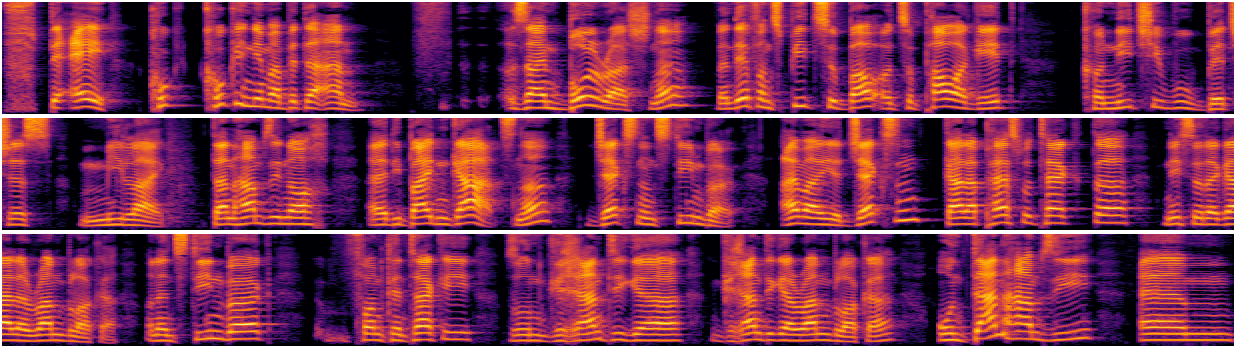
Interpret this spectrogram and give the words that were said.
Pff, der, ey, guck, guck ihn dir mal bitte an. Sein Bullrush, ne? Wenn der von Speed zu, Bau, zu Power geht, Konnichiwu, Bitches, me like. Dann haben sie noch äh, die beiden Guards, ne? Jackson und Steenberg. Einmal hier Jackson, geiler Pass Protector, nicht so der geile Run-Blocker. Und dann Steenberg von Kentucky, so ein grantiger, grantiger Run-Blocker. Und dann haben sie ähm,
